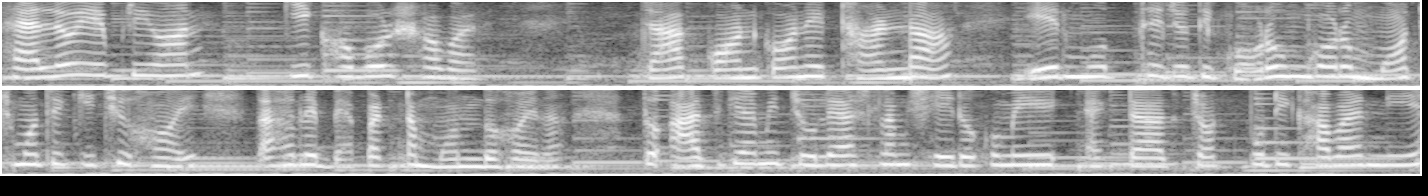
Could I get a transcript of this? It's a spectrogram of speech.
হ্যালো এভরিওয়ান, কি খবর সবার? যা কনকনে ঠান্ডা, এর মধ্যে যদি গরম গরম মচমচে কিছু হয়, তাহলে ব্যাপারটা মন্দ হয় না। তো আজকে আমি চলে আসলাম সেই রকমই একটা চটপটি খাবার নিয়ে।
